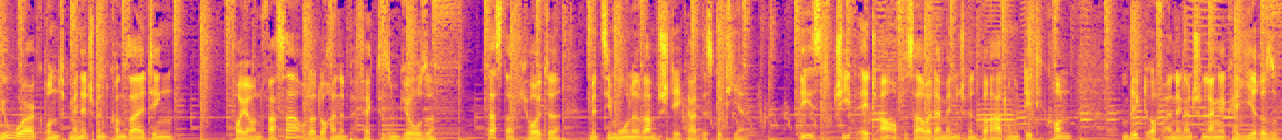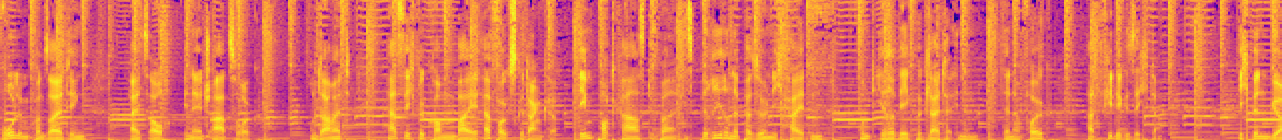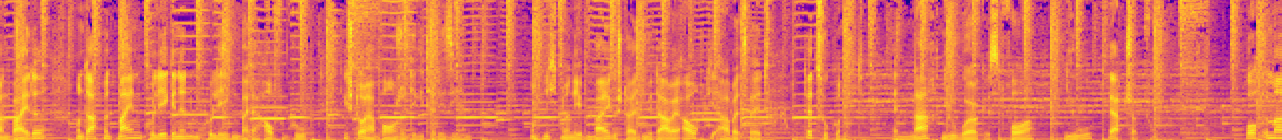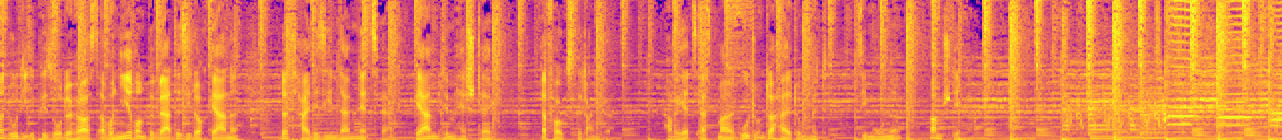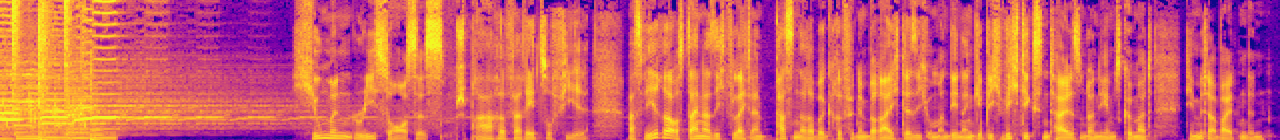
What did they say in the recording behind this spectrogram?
New Work und Management Consulting, Feuer und Wasser oder doch eine perfekte Symbiose? Das darf ich heute mit Simone Wamsteker diskutieren. Sie ist Chief HR Officer bei der Managementberatung Deticon und blickt auf eine ganz schön lange Karriere sowohl im Consulting als auch in HR zurück. Und damit herzlich willkommen bei Erfolgsgedanke, dem Podcast über inspirierende Persönlichkeiten und ihre WegbegleiterInnen. Denn Erfolg hat viele Gesichter. Ich bin Björn Weide und darf mit meinen Kolleginnen und Kollegen bei der Haufe Group die Steuerbranche digitalisieren. Und nicht nur nebenbei gestalten wir dabei auch die Arbeitswelt der Zukunft. Denn nach New Work ist vor New Wertschöpfung. Wo auch immer du die Episode hörst, abonniere und bewerte sie doch gerne oder teile sie in deinem Netzwerk. Gern mit dem Hashtag Erfolgsgedanke. Aber jetzt erstmal gute Unterhaltung mit Simone Bamsteker. Human Resources. Sprache verrät so viel. Was wäre aus deiner Sicht vielleicht ein passenderer Begriff für den Bereich, der sich um den angeblich wichtigsten Teil des Unternehmens kümmert, die Mitarbeitenden?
